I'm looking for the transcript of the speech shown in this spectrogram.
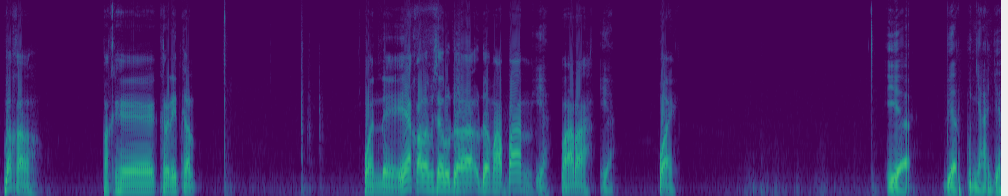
bakal pakai kredit card one day. Ya kalau misalnya lu udah udah mapan, Iya. parah. Iya. Why? iya biar punya aja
